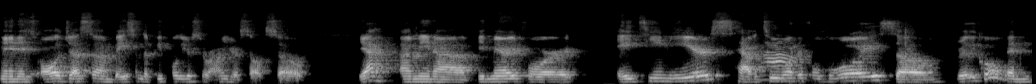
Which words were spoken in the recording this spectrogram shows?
And it's all just um, based on the people you surround yourself. So, yeah, I mean, uh, been married for 18 years, have wow. two wonderful boys. So, really cool. And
